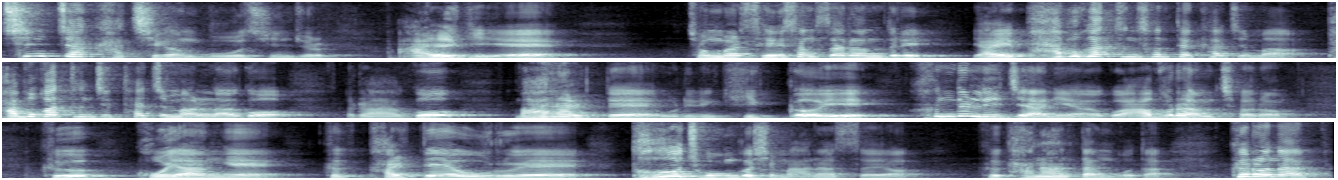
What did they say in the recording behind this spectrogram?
진짜 가치가 무엇인 줄 알기에 정말 세상 사람들이 야 이 바보 같은 선택하지 마 바보 같은 짓 하지 말라고 라고 말할 때 우리는 기꺼이 흔들리지 아니하고 아브라함처럼 그 고향에 그 갈대아 우르에 더 좋은 것이 많았어요 그 가나안 땅보다 그러나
